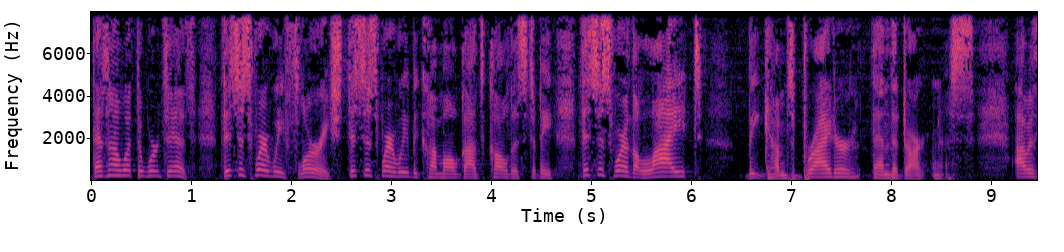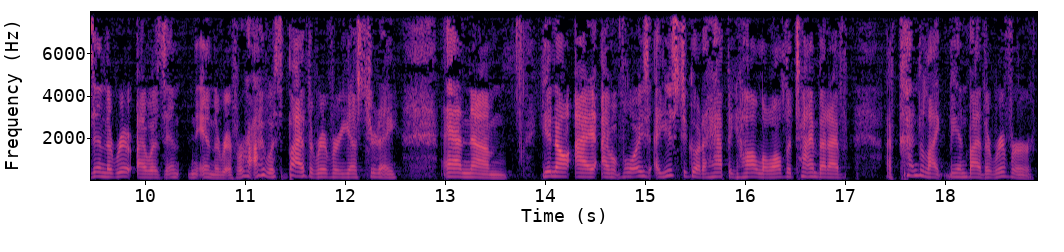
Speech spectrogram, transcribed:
That's not what the word says. This is where we flourish. This is where we become all God's called us to be. This is where the light becomes brighter than the darkness. I was in the ri- I was in, in the river. I was by the river yesterday, and um, you know I I've always I used to go to Happy Hollow all the time, but I've I've kind of like being by the river.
